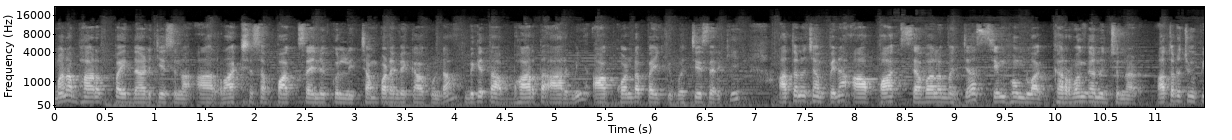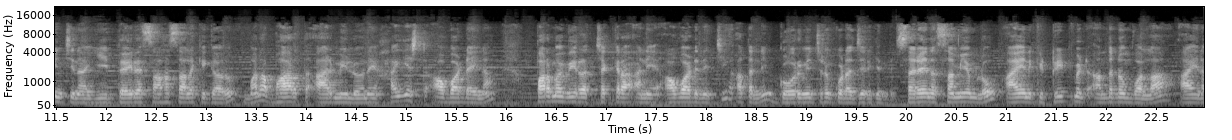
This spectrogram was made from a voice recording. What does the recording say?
మన భారత్పై దాడి చేసిన ఆ రాక్షస పాక్ సైనికుల్ని చంపడమే కాకుండా మిగతా భారత ఆర్మీ ఆ కొండపైకి వచ్చేసరికి అతను చంపిన ఆ పాక్ శవాల మధ్య సింహంలా గర్వంగా నుంచున్నాడు. అతను చూపించిన ఈ ధైర్య సాహసాలకి గారు మన భారత ఆర్మీలోనే హైయెస్ట్ అవార్డు అయిన పరమవీర చక్ర అనే అవార్డునిచ్చి అతన్ని గౌరవించడం కూడా జరిగింది. సరైన సమయంలో ఆయనకి ట్రీట్మెంట్ అందడం వల్ల ఆయన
